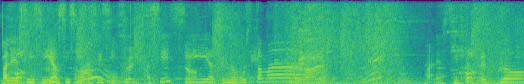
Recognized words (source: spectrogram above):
Vale, sí, sí, así sí, así sí. Así sí, así me gusta más. Vale, así, perfecto.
